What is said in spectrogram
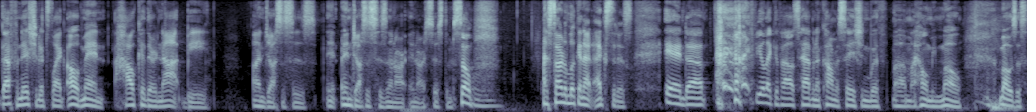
definition, it's like, oh man, how could there not be injustices injustices in our in our system? So. I started looking at Exodus, and uh, I feel like if I was having a conversation with uh, my homie Mo, Moses,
